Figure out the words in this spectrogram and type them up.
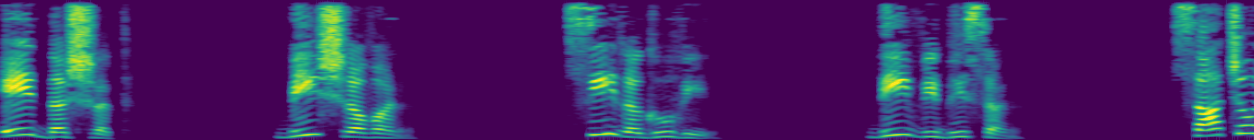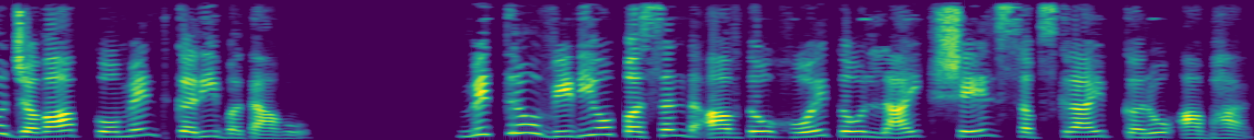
એ દશરથ, બી શ્રવણ, સી રઘુવીર દી વિભીષણ. સાચો જવાબ કોમેન્ટ કરી બતાવો. મિત્રો, વિડિયો પસંદ આવતો હોય તો લાઇક શેર, સબસ્ક્રાઇબ કરો. આભાર.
